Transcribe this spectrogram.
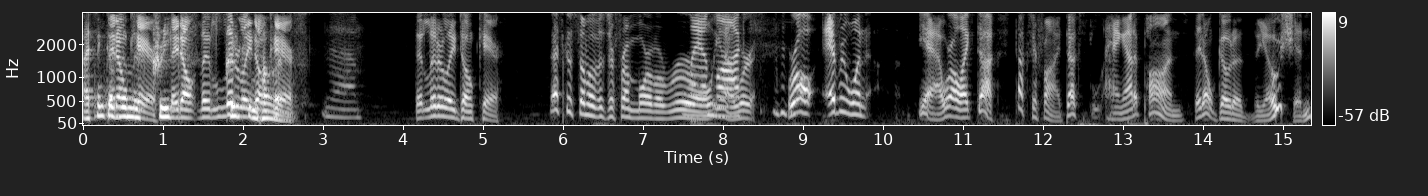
I think They of don't them care. as creeks. They don't- they literally don't care. Yeah. They literally don't care. That's because some of us are from more of a rural. Landlocked. You know, we're we're all everyone. Yeah, we're all like ducks. Ducks are fine. Ducks hang out at ponds. They don't go to the ocean.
